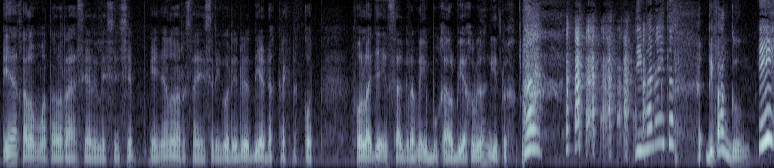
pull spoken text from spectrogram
Iya kalau mau tahu rahasia relationship Kayaknya lo harus tanya istri gue Dia, dia, dia udah crack the code Follow aja Instagramnya Ibu Kalbi Aku bilang gitu Di mana itu? Di panggung Ih,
